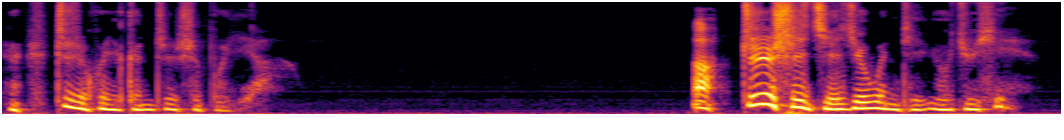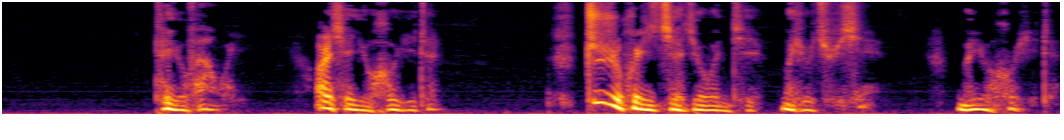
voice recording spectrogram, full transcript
智慧跟知识不一样。啊，知识解决问题有局限，它有范围，而且有后遗症；智慧解决问题没有局限，没有后遗症。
